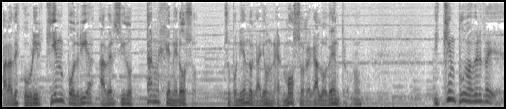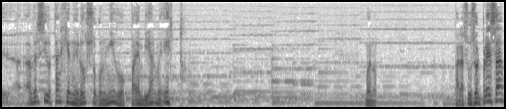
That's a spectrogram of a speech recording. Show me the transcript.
para descubrir quién podría haber sido tan generoso, suponiendo que haya un hermoso regalo dentro, ¿no? ¿Y quién pudo haber, de, haber sido tan generoso conmigo para enviarme esto? Bueno, para su sorpresa,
